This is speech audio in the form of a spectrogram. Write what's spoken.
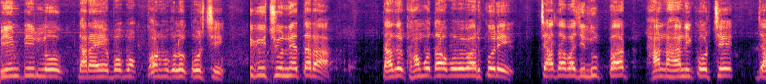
বিএনপির লোক তারা এই কর্মগুলো করছে। কিছু নেতারা তাদের ক্ষমতা অপব্যবহার করে চাঁদাবাজি, লুটপাট, হানাহানি করছে, যা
